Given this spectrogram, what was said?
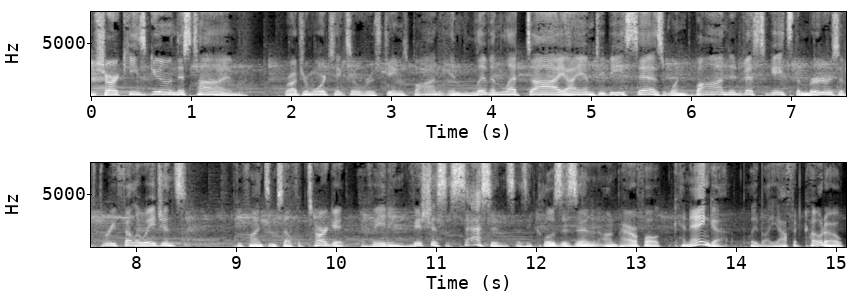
I'm Sharky's Goon this time. Roger Moore takes over as James Bond in Live and Let Die. IMDb says when Bond investigates the murders of three fellow agents, he finds himself a target, evading vicious assassins as he closes in on powerful Kananga, played by Yaphet Kotto.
